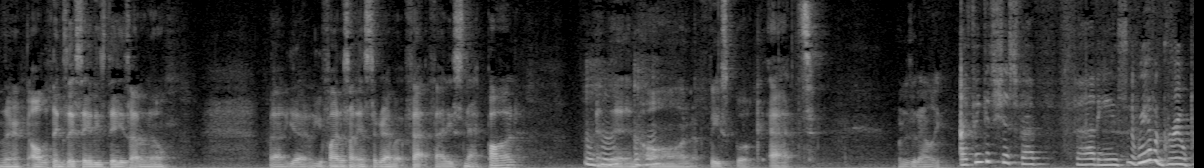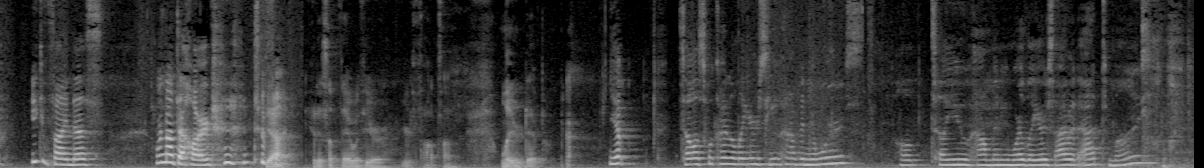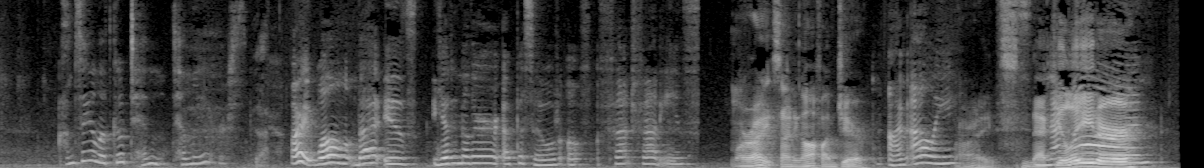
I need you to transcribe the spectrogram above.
and their all the things they say these days. I don't know. Uh, yeah, you find us on Instagram at Fat Fatty Snack Pod, Mm-hmm, and then on Facebook at what is it, Allie? I think it's just Fat Fatties. We have a group. You can find us. We're not that hard to find. Yeah, find. hit us up there with your your thoughts on layer dip. Yep. Tell us what kind of layers you have in yours. I'll tell you how many more layers I would add to mine. I'm saying let's go 10, 10 layers. Yeah. All right, well, that is yet another episode of Fat Fatties. All right, signing off. I'm Jer. I'm Allie. All right, snack, Snack you later. on.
